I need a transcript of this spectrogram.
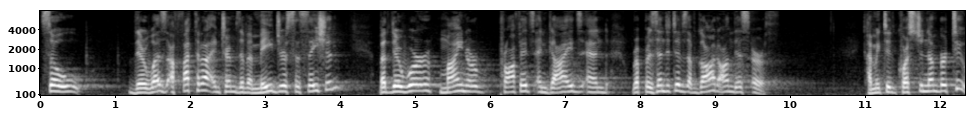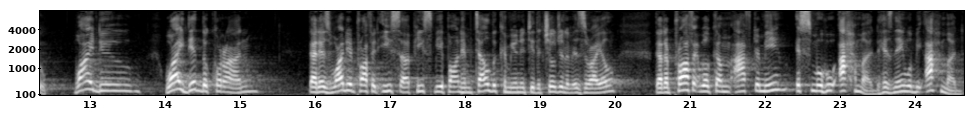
So there was a fatra in terms of a major cessation, but there were minor prophets and guides and representatives of God on this earth. Coming to question number two why do Why did the Quran, that is, why did Prophet Isa, peace be upon him, tell the community, the children of Israel, that a prophet will come after me, Ismuhu Ahmad, his name will be Ahmad.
